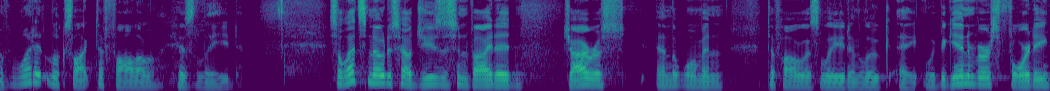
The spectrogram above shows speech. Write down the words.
of what it looks like to follow his lead. So let's notice how Jesus invited Jairus and the woman to follow his lead in Luke 8. We begin in verse 40.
